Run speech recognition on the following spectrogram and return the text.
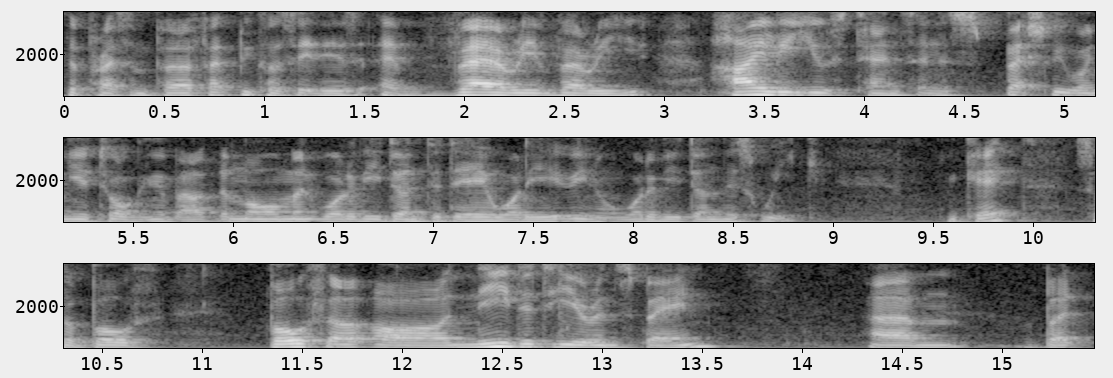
the present perfect because it is a very, very highly used tense, and especially when you're talking about the moment. What have you done today? What are you, you know, what have you done this week? Okay. So both, both are, are needed here in Spain, um, but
